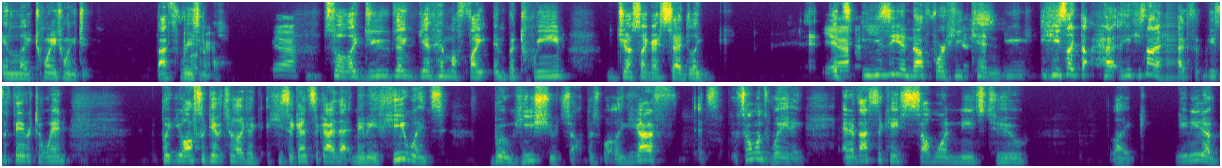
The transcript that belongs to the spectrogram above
in like 2022. That's reasonable. yeah. So like, do you then give him a fight in between? Just like I said, like Yeah. it's easy enough where he Yes. can. He's like the he's not a head. He's the favorite to win, but you also give it to like a, he's against a guy that maybe if he wins, boom, he shoots up as well. Like you gotta. It's someone's waiting, and if that's the case, someone needs to, like, you need to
